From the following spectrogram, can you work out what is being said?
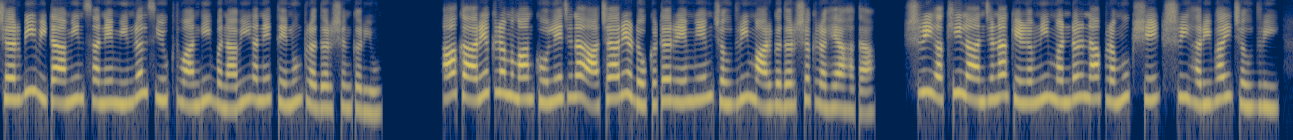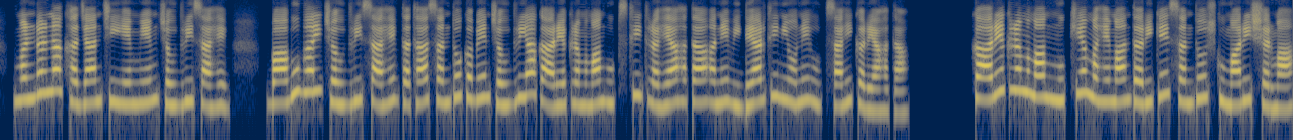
ચરબી, વિટામિન્સ અને મિનરલ્સ યુક્ત વાનગી બનાવી અને તેનું પ્રદર્શન કર્યું. આ કાર્યક્રમમાં કોલેજના આચાર્ય ડોક્ટર એમ. એમ. ચૌધરી માર્ગદર્શક રહ્યા હતા. શ્રી અખિલ આંજના કેળવણી મંડળના પ્રમુખ શેખ શ્રી હરિભાઈ ચૌધરી, મંડળના ખજાનચી એમ. એમ. ચૌધરી સાહેબ, બાબુભાઈ ચૌધરી સાહેબ તથા સંતોકબેન ચૌધરી આ કાર્યક્રમમાં ઉપસ્થિત રહ્યા હતા અને વિદ્યાર્થીનીઓને ઉત્સાહી કર્યા હતા. કાર્યક્રમમાં મુખ્ય મહેમાન તરીકે સંતોષ કુમારી શર્મા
